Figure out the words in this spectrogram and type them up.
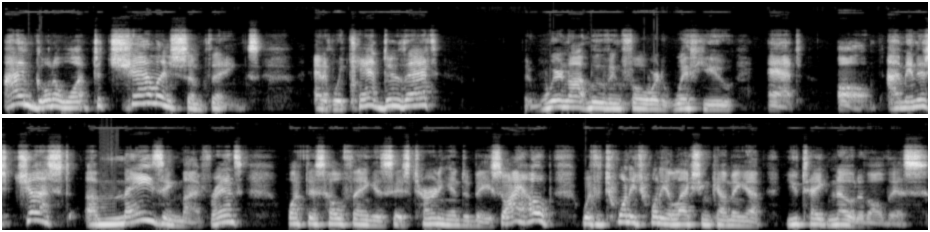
I'm going to want to challenge some things. And if we can't do that, we're not moving forward with you at all. I mean, it's just amazing, my friends what this whole thing is is turning into be. So I hope with the 2020 election coming up, you take note of all this.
